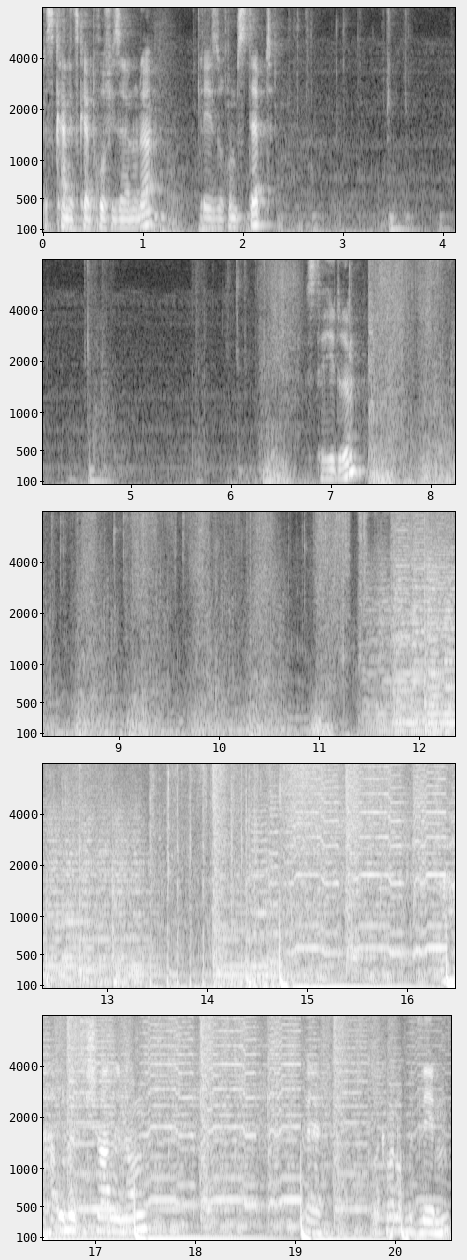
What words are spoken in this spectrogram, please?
Das kann jetzt kein Profi sein, oder? Der hier so rumsteppt. Ist der hier drin? Ah, unnötig Schaden genommen. Okay, da kann man noch mit leben.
